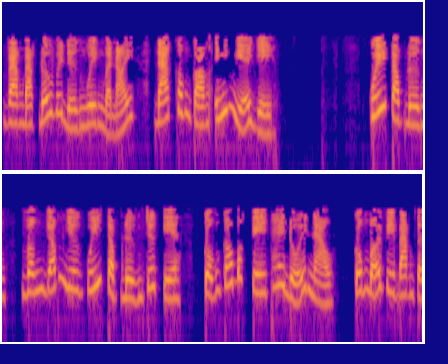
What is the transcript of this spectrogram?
vàng bạc đối với đường nguyên mà nói, đã không còn ý nghĩa gì. Quý tộc đường vẫn giống như quý tộc đường trước kia, cũng có bất kỳ thay đổi nào, cũng bởi vì băng tử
